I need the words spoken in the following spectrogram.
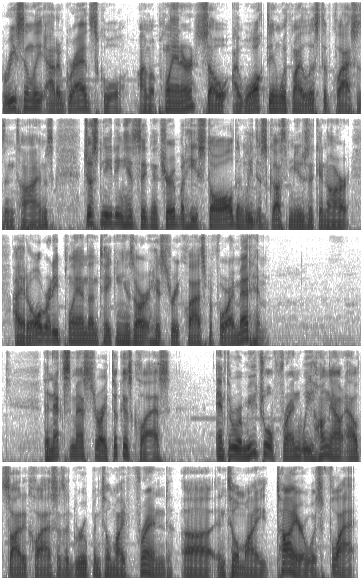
recently out of grad school. I'm a planner, so I walked in with my list of classes and times, just needing his signature, but he stalled and we hmm. discussed music and art. I had already planned on taking his art history class before I met him. The next semester, I took his class, and through a mutual friend, we hung out outside of class as a group until my friend, uh, until my tire was flat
